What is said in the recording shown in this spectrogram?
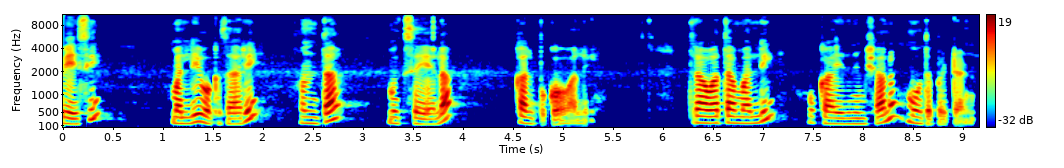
వేసి మళ్ళీ ఒకసారి అంతా మిక్స్ అయ్యేలా కలుపుకోవాలి. తర్వాత మళ్ళీ ఒక ఐదు నిమిషాలు మూత పెట్టండి.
